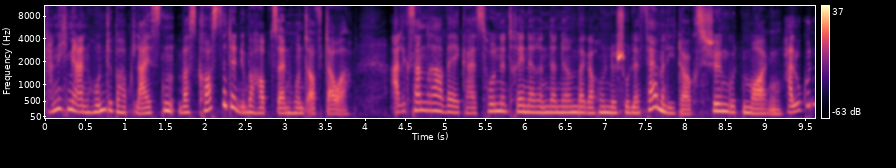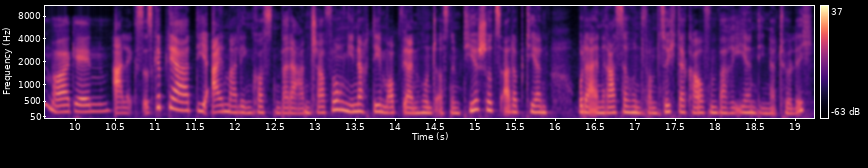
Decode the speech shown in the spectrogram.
Kann ich mir einen Hund überhaupt leisten? Was kostet denn überhaupt sein Hund auf Dauer? Alexandra Welker ist Hundetrainerin der Nürnberger Hundeschule Family Dogs. Schönen guten Morgen. Hallo, guten Morgen. Alex, es gibt ja die einmaligen Kosten bei der Anschaffung. Je nachdem, ob wir einen Hund aus dem Tierschutz adoptieren oder einen Rassehund vom Züchter kaufen, variieren die natürlich.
